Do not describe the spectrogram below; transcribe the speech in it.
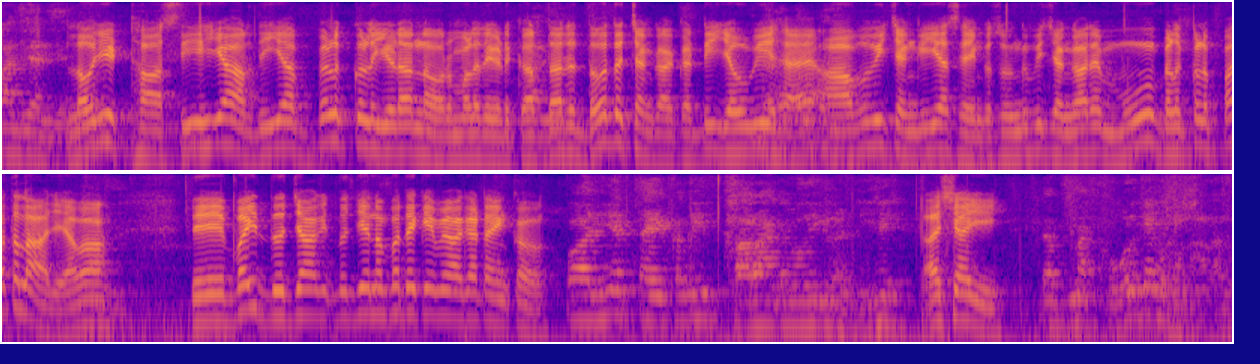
ਹਾਂਜੀ, ਹਾਂਜੀ। ਲਓ ਜੀ 88000 ਦੀ ਆ ਬਿਲਕੁਲ ਜਿਹੜਾ ਨਾਰਮਲ ਰੇਟ ਕਰਦਾ ਤੇ ਦੁੱਧ ਚੰਗਾ ਕੱਢੀ ਜਾਊਗੀ ਹੈ ਆਪ ਵੀ ਚੰਗੀ ਆ ਸਿੰਘ ਸੁੰਗ ਵੀ ਚੰਗਾ ਤੇ ਮੂੰਹ ਬਿਲਕੁਲ ਪਤਲਾ ਜਿਹਾ ਵਾ। ਤੇ ਬਾਈ ਦੂਜਾ ਦੂਜੇ ਨੰਬਰ ਤੇ ਕਿਵੇਂ ਆ ਗਿਆ ਟੈਂਕ? ਭਾਜੀ ਇਹ ਟੈਂਕ ਦੀ 18 ਕਿਲੋ ਦੀ ਗਰੰਟੀ ਜੀ। ਅੱਛਾ ਜੀ। ਤੇ ਮੈਂ ਖੋਲ ਕੇ ਵਿਖਾਉਣਾ ਨਾ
